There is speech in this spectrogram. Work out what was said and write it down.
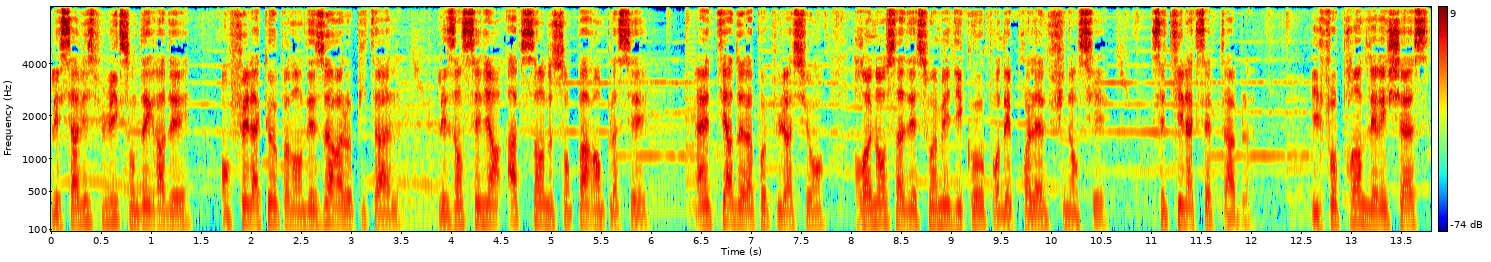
Les services publics sont dégradés, on fait la queue pendant des heures à l'hôpital, les enseignants absents ne sont pas remplacés, un tiers de la population renonce à des soins médicaux pour des problèmes financiers. C'est inacceptable. Il faut prendre les richesses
